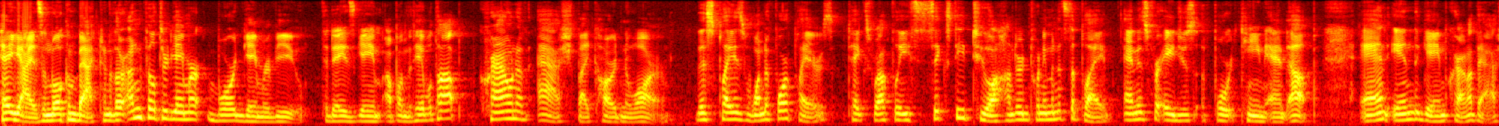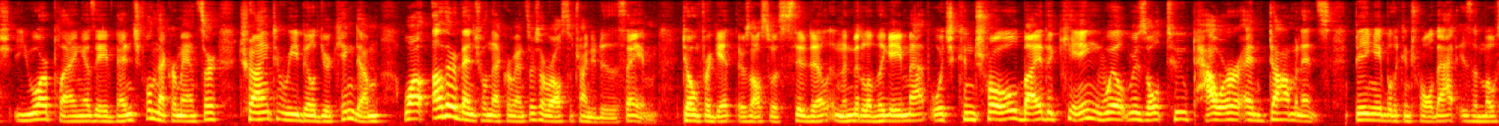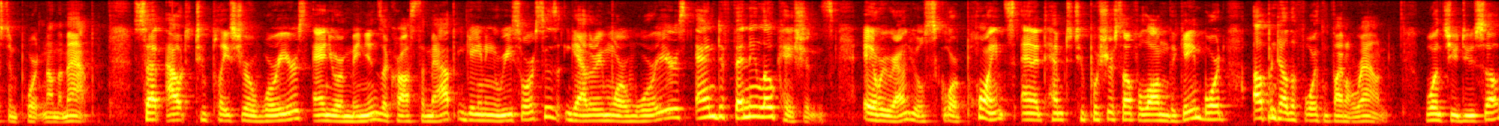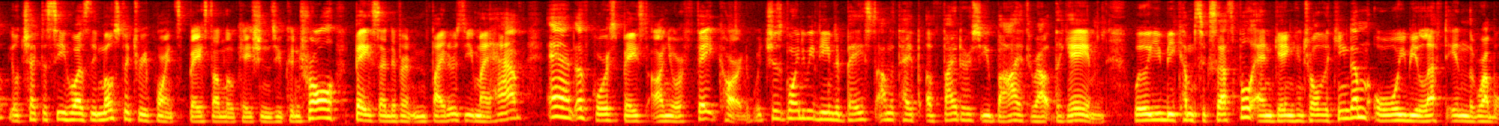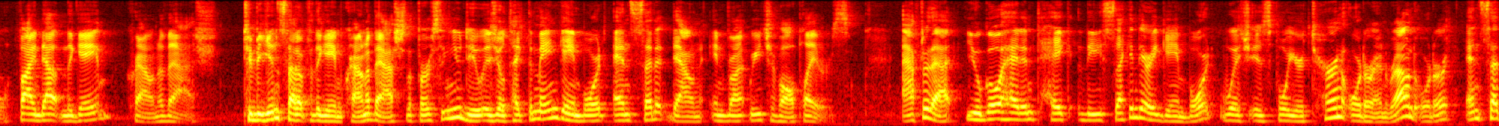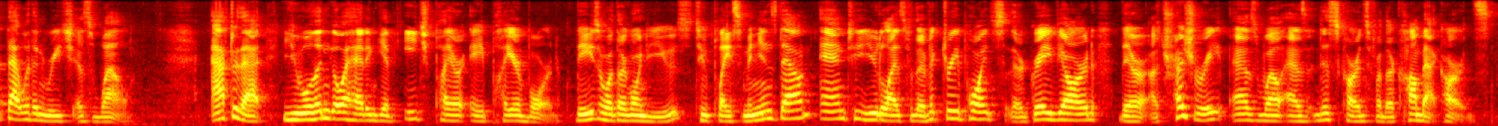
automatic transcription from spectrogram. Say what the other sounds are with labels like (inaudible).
Hey guys, and welcome back to another Unfiltered Gamer board game review. Today's game up on the tabletop, Crown of Ash by Card Noir. This plays 1 to 4 players, takes roughly 60 to 120 minutes to play, and is for ages 14 and up. And in the game Crown of Ash, you are playing as a vengeful necromancer trying to rebuild your kingdom, while other vengeful necromancers are also trying to do the same. Don't forget, there's also a citadel in the middle of the game map, which controlled by the king will result to power and dominance. Being able to control that is the most important on the map. Set out to place your warriors and your minions across the map, gaining resources, gathering more warriors, and defending locations. Every round you'll score points and attempt to push yourself along the game board up until the fourth and final round. Once you do so, you'll check to see who has the most victory points based on locations you control, based on different fighters you might have, and of course based on your fate card, which is going to be deemed based on the type of fighters you buy throughout the game. Will you become successful and gain control of the kingdom, or will you be left in the rubble? Find out in the game, Crown of Ash. To begin setup for the game Crown of Ash, the first thing you do is you'll take the main game board and set it down in reach of all players. After that, you'll go ahead and take the secondary game board, which is for your turn order and round order, and set that within reach as well. After that, you will then go ahead and give each player a player board. These are what they're going to use to place minions down and to utilize for their victory points, their graveyard, their uh, treasury, as well as discards for their combat cards.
